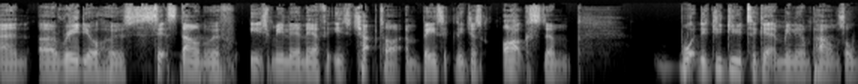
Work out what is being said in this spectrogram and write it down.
and a radio host sits down with each millionaire for each chapter and basically just asks them what did you do to get a million pounds or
